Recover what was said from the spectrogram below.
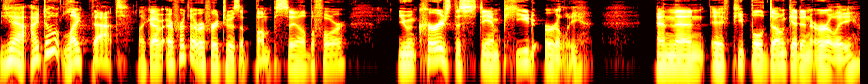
Yeah, I don't like that. Like I've, I've heard that referred to as a bump sale before. You encourage the stampede early. And then if people don't get in early,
